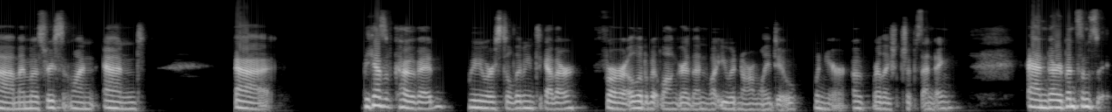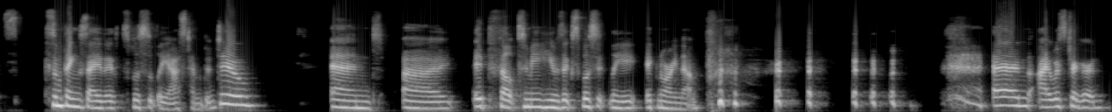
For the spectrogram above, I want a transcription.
uh, my most recent one. And uh, because of COVID, we were still living together for a little bit longer than what you would normally do when your relationship's ending. And there had been some some things I had explicitly asked him to do, and uh, it felt to me he was explicitly ignoring them. and I was triggered.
